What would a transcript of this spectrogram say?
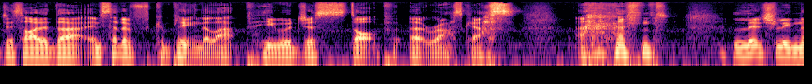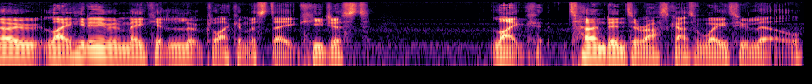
decided that instead of completing the lap, he would just stop at Rascasse, and literally no, like he didn't even make it look like a mistake. He just like turned into Rascasse way too little,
